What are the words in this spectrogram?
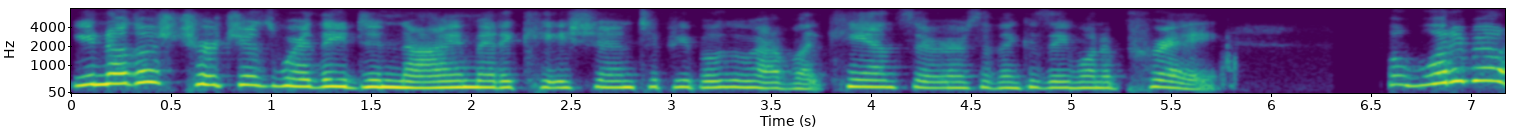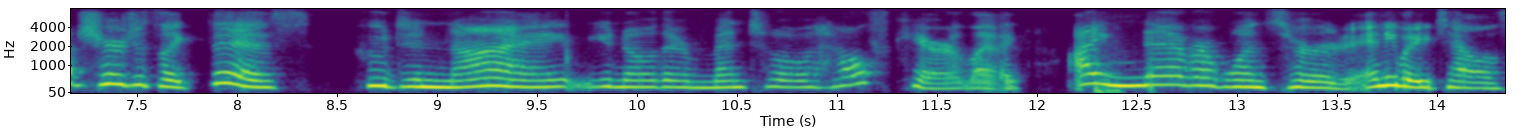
you know those churches where they deny medication to people who have like cancer or something because they want to pray But what about churches like this who deny, you know, their mental health care? Like, I never once heard anybody tell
